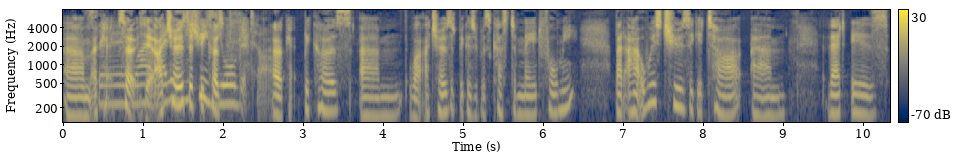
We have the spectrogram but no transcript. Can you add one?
Um, okay, so, why- so why I did chose it because your guitar? okay because um, well I chose it because it was custom made for me, but I always choose a guitar um, that is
